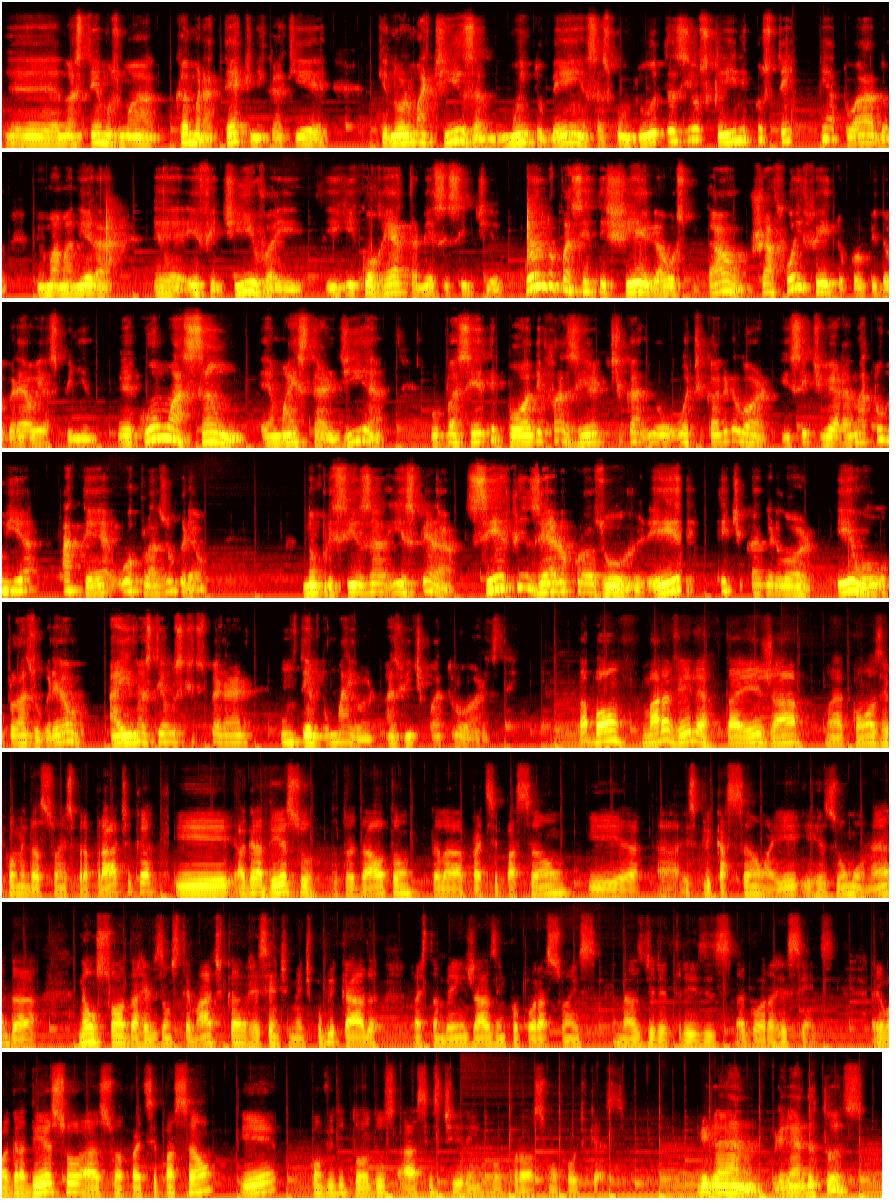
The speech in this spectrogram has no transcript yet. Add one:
eh, nós temos uma câmara técnica que, que normatiza muito bem essas condutas e os clínicos têm atuado de uma maneira é, efetiva e, e, e, correta nesse sentido. Quando o paciente chega ao hospital, já foi feito clopidogrel e aspirina. É, como a ação é mais tardia, o paciente pode fazer o ticagrelor e se tiver anatomia, até o plasogrel. Não precisa esperar. Se fizer o crossover entre ticagrelor e o plasogrel, aí nós temos que esperar um tempo maior, as 24 horas. Né? Tá bom, maravilha. Tá aí já né, com as recomendações para prática e agradeço, Dr. Dalton, pela participação e a, a explicação aí e resumo, né, da não só da revisão sistemática recentemente publicada, mas também já as incorporações nas diretrizes agora recentes. Eu agradeço a sua participação e convido todos a assistirem o próximo podcast. Obrigado, obrigado a todos.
